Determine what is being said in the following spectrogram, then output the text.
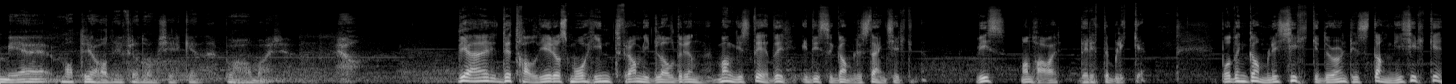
med materiale fra domkirken på Hamar. Det er detaljer og små hint fra middelalderen mange steder i disse gamle steinkirkene. Hvis man har det rette blikket. På den gamle kirkedøren til Stange kirke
